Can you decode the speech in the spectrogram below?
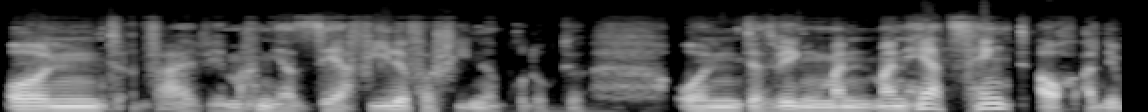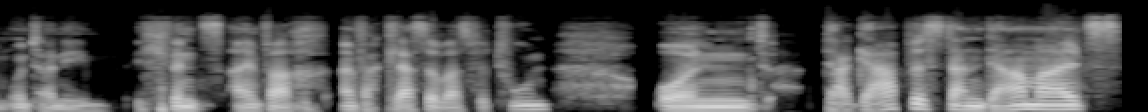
und weil wir machen ja sehr viele verschiedene Produkte und deswegen mein mein Herz hängt auch an dem Unternehmen. Ich finde es einfach einfach klasse, was wir tun und da gab es dann damals,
